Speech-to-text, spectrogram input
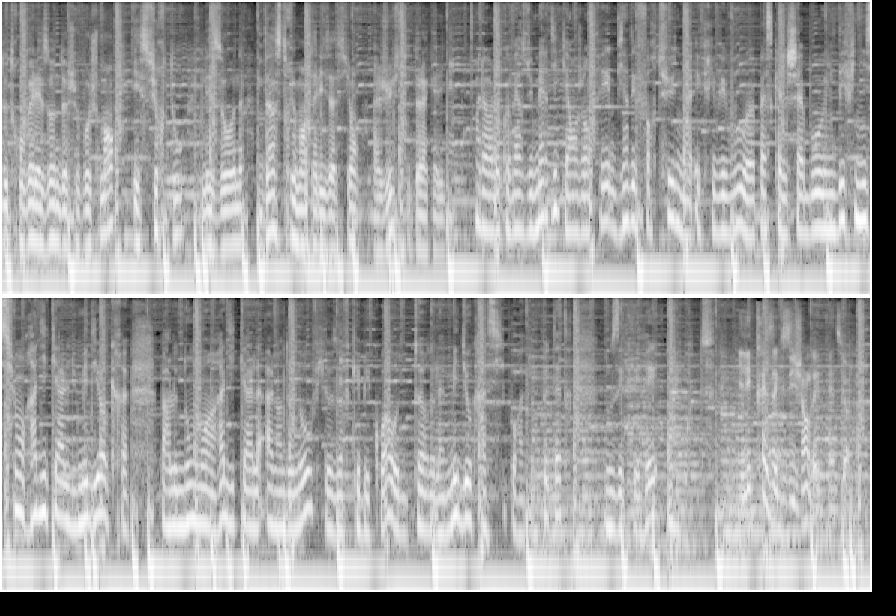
de, trouver les zones de chevauchement et surtout les zones d'instrumentalisation injuste de la qualité. Alors, le commerce du merdique a engendré bien des fortunes, écrivez-vous euh, Pascal Chabot, une définition radicale du médiocre par le non moins radical Alain Deneau, philosophe québécois, auteur de La médiocratie, pourra-t-elle peut-être nous éclairer en écoute il est très exigeant d'être médiocre.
